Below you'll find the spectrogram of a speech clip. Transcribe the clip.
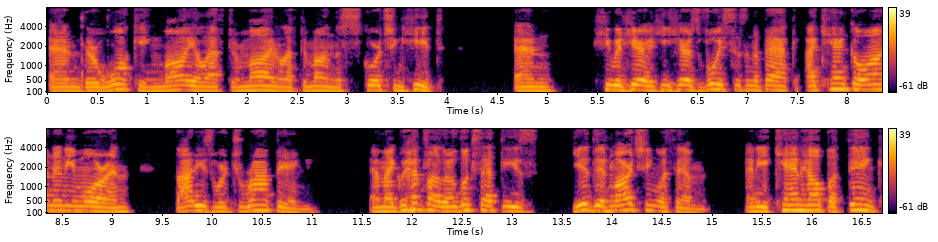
and they're walking mile after mile after mile in the scorching heat. And he would hear, he hears voices in the back, I can't go on anymore. And bodies were dropping. And my grandfather looks at these Yidden marching with him, and he can't help but think,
